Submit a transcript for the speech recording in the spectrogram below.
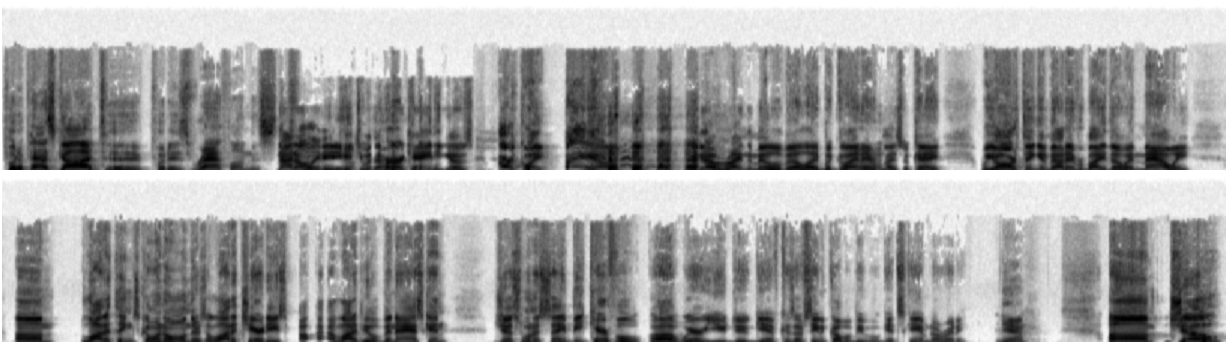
put it past God to put His wrath on this. Not this only did he hit you with a hurricane, he goes earthquake, bam. you you know, right in the middle of LA, but glad Uh. everybody's okay. We are thinking about everybody though in Maui. Um, a lot of things going on. There's a lot of charities. A, a lot of people have been asking. Just want to say, be careful uh, where you do give because I've seen a couple people get scammed already. yeah. Um, Joe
